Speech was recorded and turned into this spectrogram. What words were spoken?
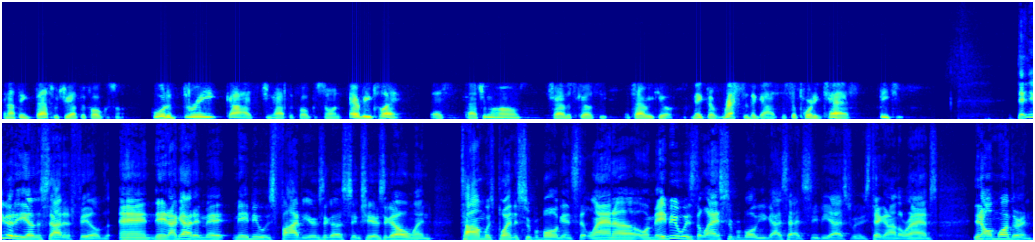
And I think that's what you have to focus on. Who are the three guys that you have to focus on every play? That's Patrick Mahomes, Travis Kelce, and Tyreek Hill. Make the rest of the guys, the supporting cast, beat you. Then you go to the other side of the field. And Nate, I got to admit, maybe it was five years ago, six years ago when Tom was playing the Super Bowl against Atlanta, or maybe it was the last Super Bowl you guys had CBS when he was taking on the Rams. You know, I'm wondering,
